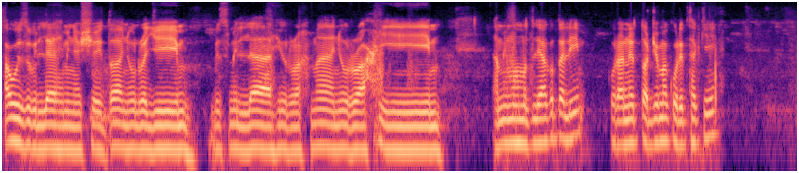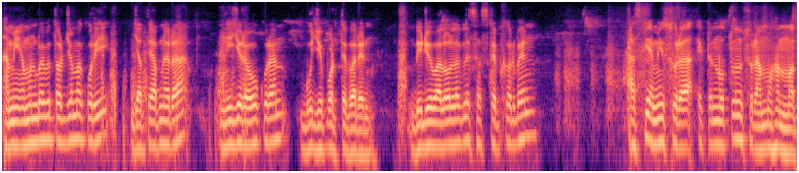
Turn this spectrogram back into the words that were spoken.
أعوذ بالله من الشيطان الرجيم بسم الله الرحمن الرحيم আমি মোহাম্মদ লিয়াকত আলী কোরআনের তর্জমা করে থাকি আমি এমনভাবে তর্জমা করি যাতে আপনারা নিজেরাও কোরআন বুঝে পড়তে পারেন ভিডিও ভালো লাগলে সাবস্ক্রাইব করবেন আজকে আমি সুরা একটা নতুন সুরা মুহাম্মদ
